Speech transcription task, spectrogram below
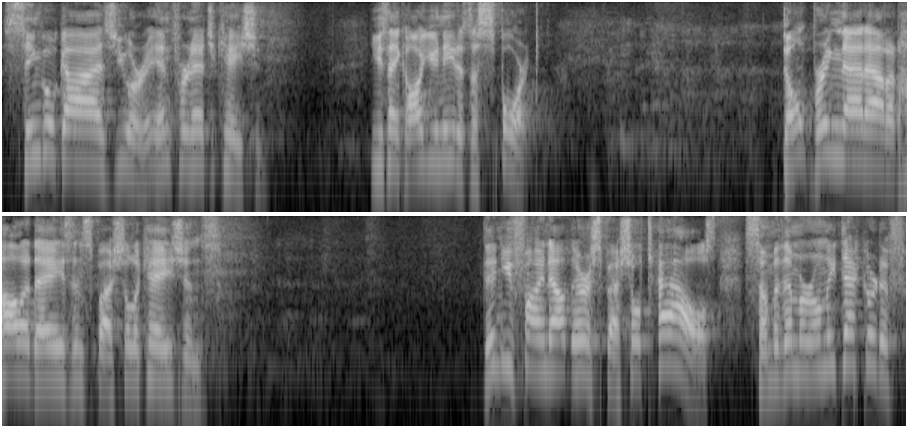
Single guys, you are in for an education. You think all you need is a spork. Don't bring that out at holidays and special occasions. Then you find out there are special towels. Some of them are only decorative.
